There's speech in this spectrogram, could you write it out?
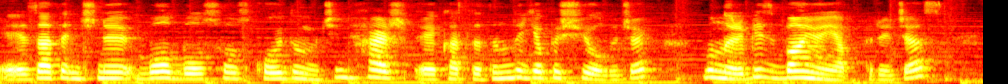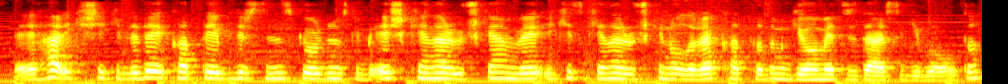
E, zaten içine bol bol sos koyduğum için her e, katladığımda yapışıyor olacak. Bunları biz banyo yaptıracağız. E, her iki şekilde de katlayabilirsiniz. Gördüğünüz gibi eşkenar üçgen ve ikiz kenar üçgen olarak katladım. Geometri dersi gibi oldu.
